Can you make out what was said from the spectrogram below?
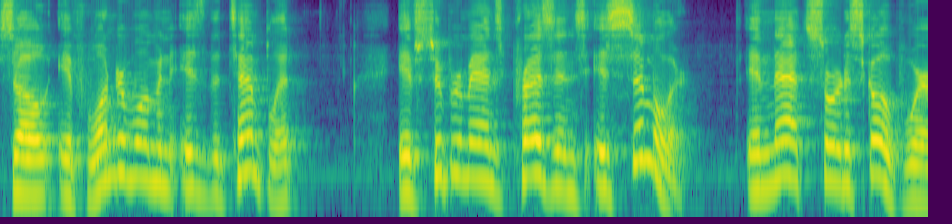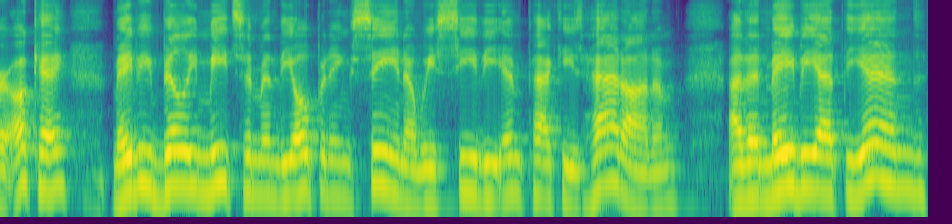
So if Wonder Woman is the template, if Superman's presence is similar in that sort of scope, where, okay, maybe Billy meets him in the opening scene and we see the impact he's had on him, and then maybe at the end,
